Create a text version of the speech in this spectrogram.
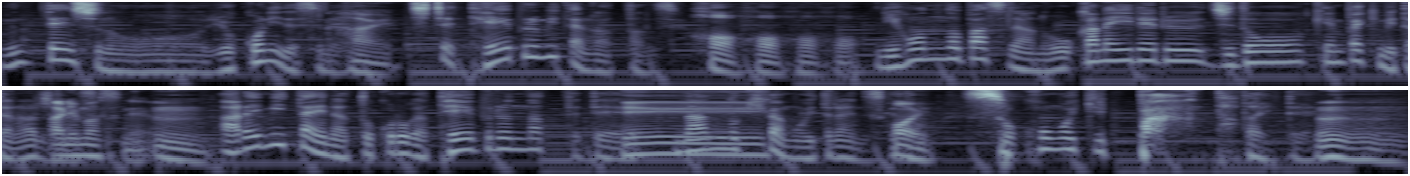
運転手の横にですね、はい。ちっちゃいテーブルみたいなのがあったんですよ。ほうほうほうほう日本のバスであのお金入れる自動券売機みたいなのあるじゃありないですか。ますねうん。あれみたいなところがテーブルになってへてー。何の機械も置いてないんですけど、はい。そこ思いっきりバーン叩いて、うんうん。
